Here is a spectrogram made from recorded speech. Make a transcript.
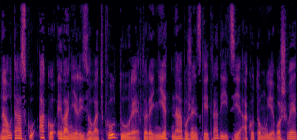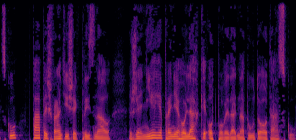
Na otázku, ako evangelizovať kultúre, v ktorej nie náboženskej tradície, ako tomu je vo Švédsku, pápež František priznal, že nie je pre neho ľahké odpovedať na túto otázku.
